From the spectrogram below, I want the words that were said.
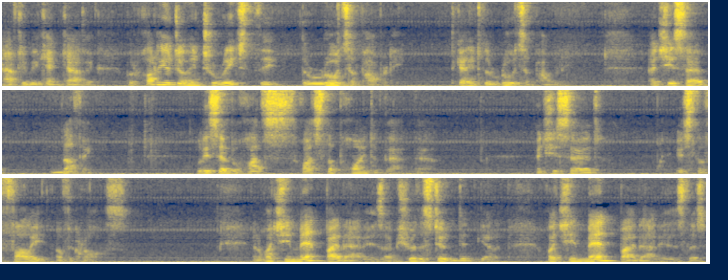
after you became Catholic. But what are you doing to reach the, the roots of poverty, to get into the roots of poverty? And she said, nothing. Well, he said, but what's, what's the point of that then? And she said, it's the folly of the cross. And what she meant by that is, I'm sure the student didn't get it, what she meant by that is that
